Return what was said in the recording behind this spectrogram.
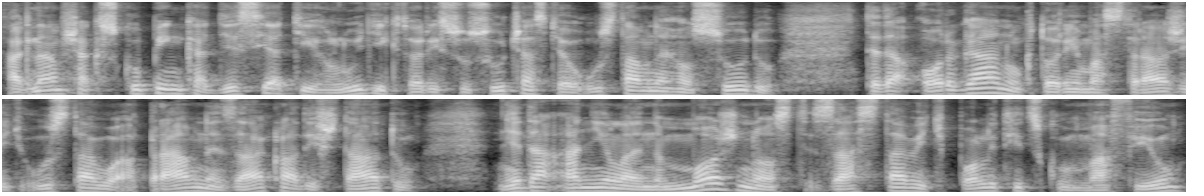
Ak nám však skupinka desiatich ľudí, ktorí sú súčasťou ústavného súdu, teda orgánu, ktorý má strážiť ústavu a právne základy štátu, nedá ani len možnosť zastaviť politickú mafiu,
